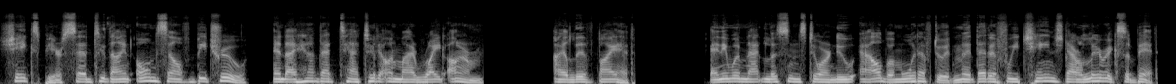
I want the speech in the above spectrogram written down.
Shakespeare said to thine own self be true, and I have that tattooed on my right arm. I live by it. Anyone that listens to our new album would have to admit that if we changed our lyrics a bit,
